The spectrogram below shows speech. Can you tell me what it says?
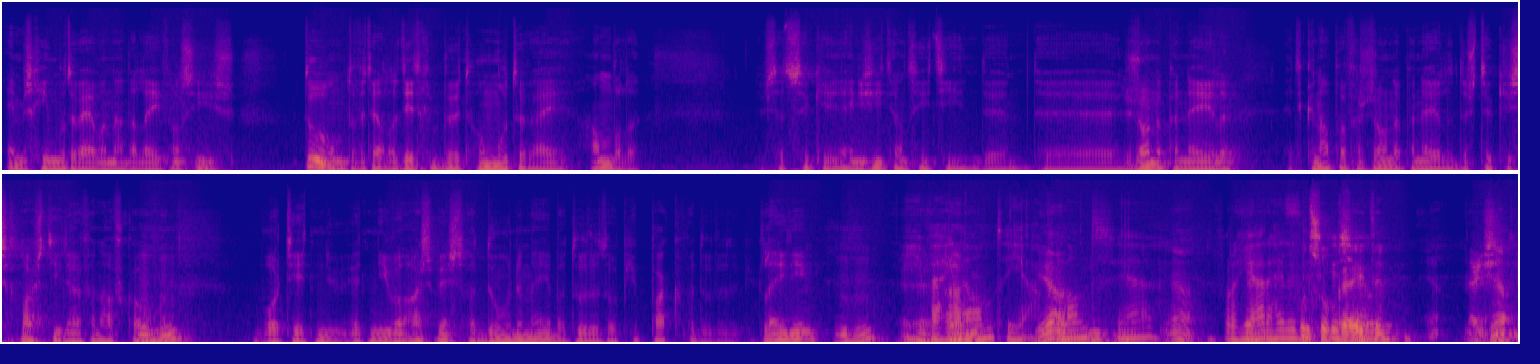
En misschien moeten wij wel naar de leveranciers toe om te vertellen, dit gebeurt, hoe moeten wij handelen? Dus dat stukje energietransitie, de, de zonnepanelen, het knappen van zonnepanelen, de stukjes glas die daarvan afkomen. Mhm. Wordt dit nu het nieuwe asbest? Wat doen we ermee? Wat doet het op je pak? Wat doet het op je kleding? Mhm. In je Eh, weiland, in je akkerland. Ja. ja. Vorig jaar een hele discussie over. Voedselketen. Ja, nou, je ziet, je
